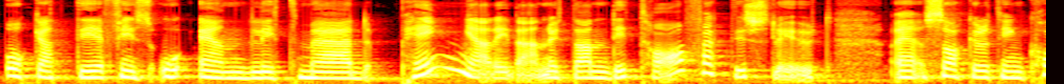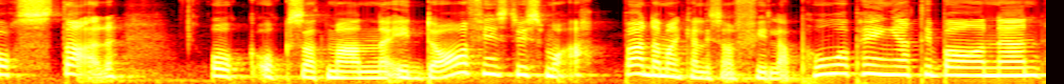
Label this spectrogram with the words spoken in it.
och att det finns oändligt med pengar i den, utan det tar faktiskt slut. Eh, saker och ting kostar. Och också att man, idag finns det ju små appar där man kan liksom fylla på pengar till barnen.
